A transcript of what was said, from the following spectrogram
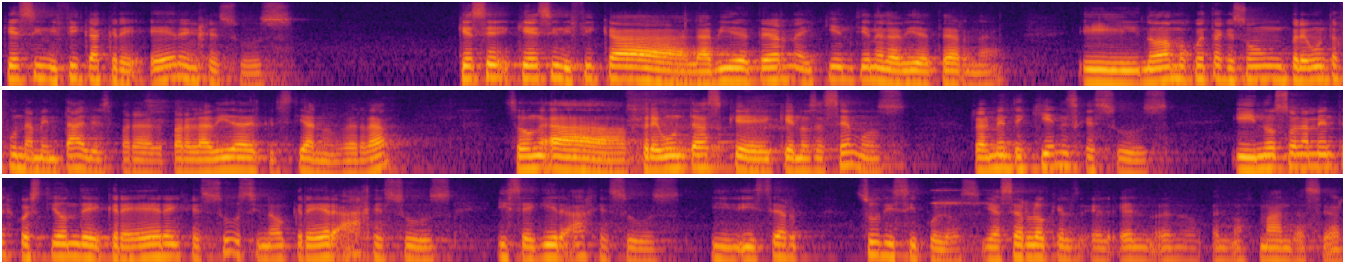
qué significa creer en Jesús, qué, significa la vida eterna y quién tiene la vida eterna. Y nos damos cuenta que son preguntas fundamentales para, la vida del cristiano, ¿verdad? Son ah, preguntas que, nos hacemos. Realmente, ¿quién es Jesús? Y no solamente es cuestión de creer en Jesús, sino creer a Jesús y seguir a Jesús y, y ser sus discípulos y hacer lo que Él, nos manda hacer.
